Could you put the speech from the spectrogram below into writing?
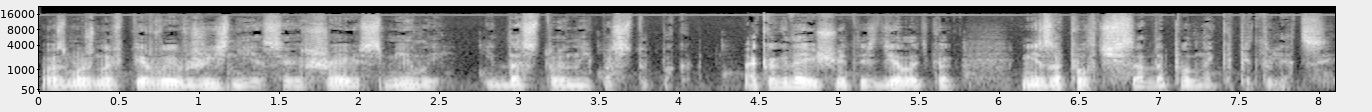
возможно, впервые в жизни я совершаю смелый и достойный поступок. А когда еще это сделать, как не за полчаса до полной капитуляции?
